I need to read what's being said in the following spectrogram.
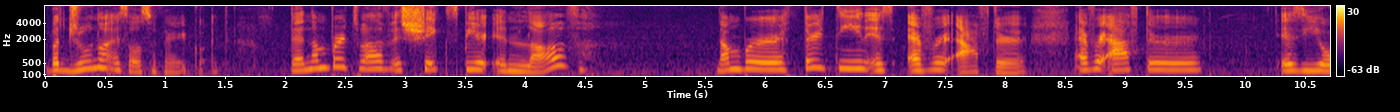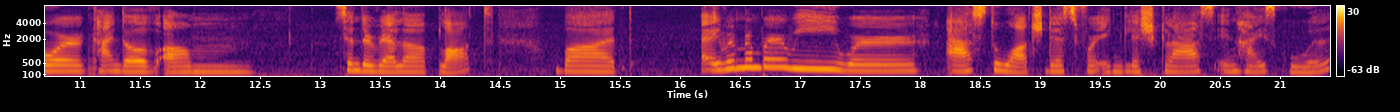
But Juno is also very good. Then number 12 is Shakespeare in Love. Number 13 is Ever After. Ever After is your kind of um Cinderella plot, but I remember we were asked to watch this for English class in high school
